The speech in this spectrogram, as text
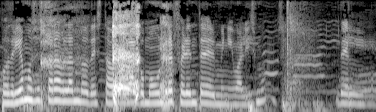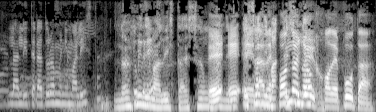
Podríamos estar hablando de esta obra como un referente del minimalismo, o sea, de la literatura minimalista. No es ¿Tú crees? minimalista, es un Eh, eh, eh, es la anima- respondo es yo, una- hijo de puta. la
